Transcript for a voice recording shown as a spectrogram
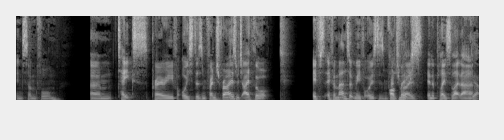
in some form. Um, takes Prairie for oysters and French fries, which I thought, if if a man took me for oysters and French Odd mix. fries in a place like that, Yeah.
